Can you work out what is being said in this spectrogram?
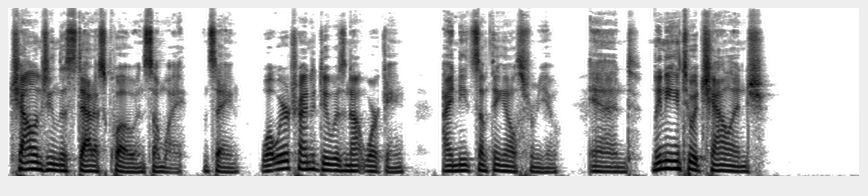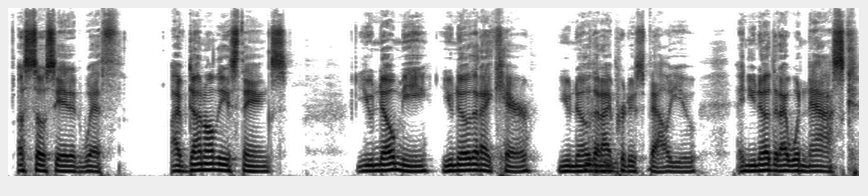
challenging the status quo in some way and saying, "What we're trying to do is not working. I need something else from you." And leaning into a challenge associated with I've done all these things. You know me. You know that I care. You know that I Mhm. produce value. And you know that I wouldn't ask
